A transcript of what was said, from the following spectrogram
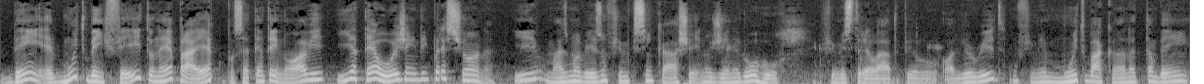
bem, é muito bem feito, né? Para época, por 79 e até hoje ainda impressiona. E mais uma vez um filme que se encaixa aí no gênero horror. Filme estrelado pelo Oliver Reed, um filme muito bacana, também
